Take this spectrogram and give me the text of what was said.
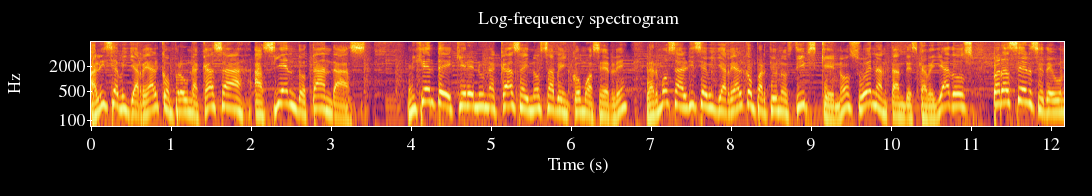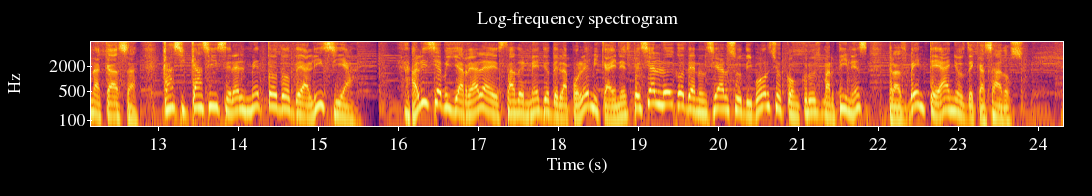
Alicia Villarreal compró una casa haciendo tandas. Mi gente, quieren una casa y no saben cómo hacerle. La hermosa Alicia Villarreal compartió unos tips que no suenan tan descabellados para hacerse de una casa. Casi casi será el método de Alicia. Alicia Villarreal ha estado en medio de la polémica, en especial luego de anunciar su divorcio con Cruz Martínez tras 20 años de casados.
